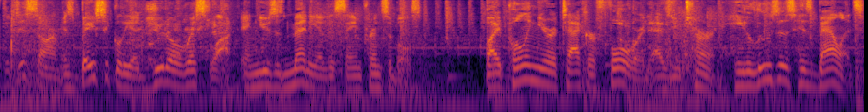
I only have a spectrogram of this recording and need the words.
The disarm is basically a judo wrist lock and uses many of the same principles. By pulling your attacker forward as you turn, he loses his balance,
